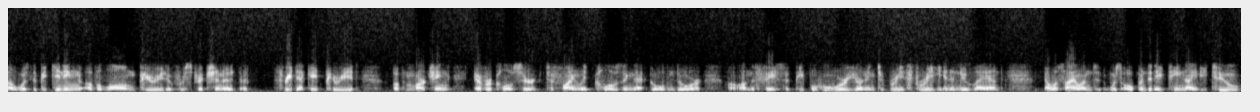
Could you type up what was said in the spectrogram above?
uh, was the beginning of a long period of restriction, a, a three decade period of marching ever closer to finally closing that golden door uh, on the face of people who were yearning to breathe free in a new land. Ellis Island was opened in 1892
